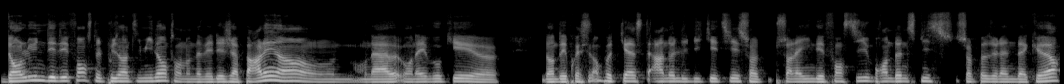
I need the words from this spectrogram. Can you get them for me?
Dans l'une des défenses les plus intimidantes, on en avait déjà parlé, hein, on, a, évoqué euh, dans des précédents podcasts Arnold Biquetier sur, la ligne défensive, Brandon Smith sur le poste de linebacker.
